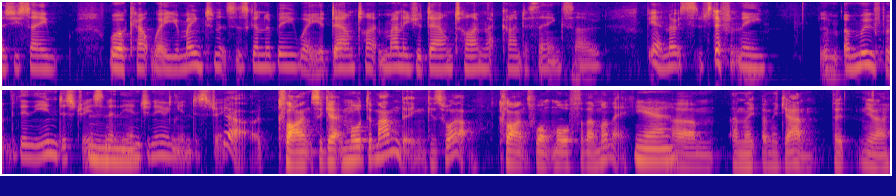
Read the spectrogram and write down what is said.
as you say, work out where your maintenance is going to be, where your downtime, manage your downtime, that kind of thing. So, yeah, no, it's, it's definitely a, a movement within the industry, isn't it? The engineering industry. yeah clients are getting more demanding as well clients want more for their money Yeah. um, and they, and again, they you know,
